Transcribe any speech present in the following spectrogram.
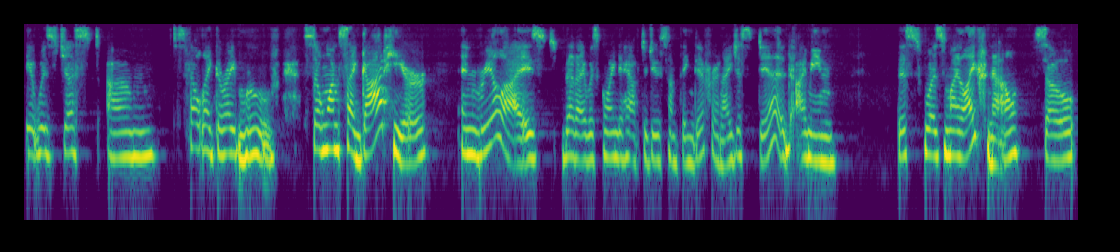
It was just, um, just felt like the right move. So once I got here and realized that I was going to have to do something different, I just did. I mean, this was my life now. So,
